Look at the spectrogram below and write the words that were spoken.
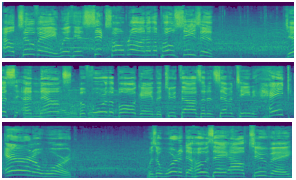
Altuve with his sixth home run of the postseason. Just announced before the ball game the 2017 Hank Aaron Award was awarded to Jose Altuve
